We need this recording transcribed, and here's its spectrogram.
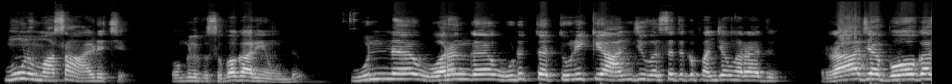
மூணு மாசம் ஆயிடுச்சு. உங்களுக்கு சுபகாரியம் உண்டு. உண்ண உறங்க உடுத்த துணிக்கு அஞ்சு வருஷத்துக்கு பஞ்சம் வராது. ராஜபோக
